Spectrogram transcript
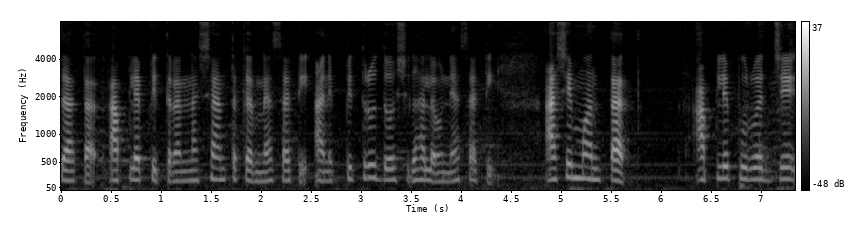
जातात आपल्या पितरांना शांत करण्यासाठी आणि पितृदोष घालवण्यासाठी. असे म्हणतात आपले पूर्वज जे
